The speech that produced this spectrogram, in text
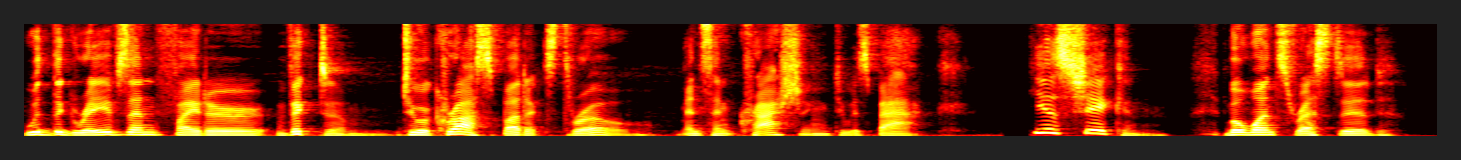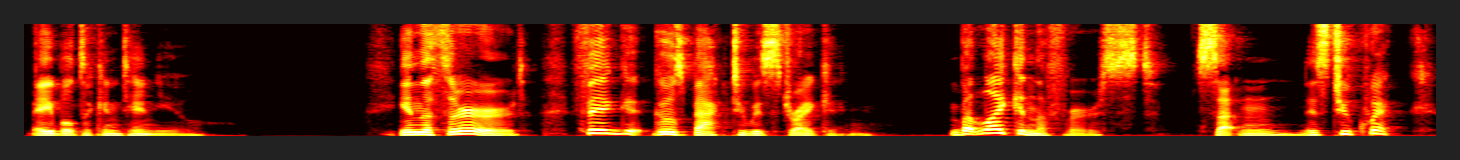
with the Gravesend fighter victim to a cross buttocks throw and sent crashing to his back. He is shaken, but once rested, able to continue. In the third, Figg goes back to his striking. But like in the first, Sutton is too quick,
